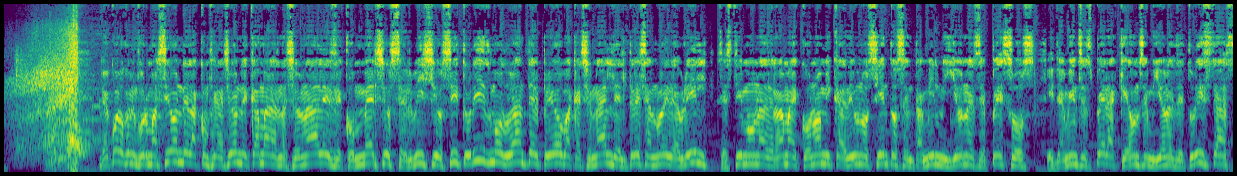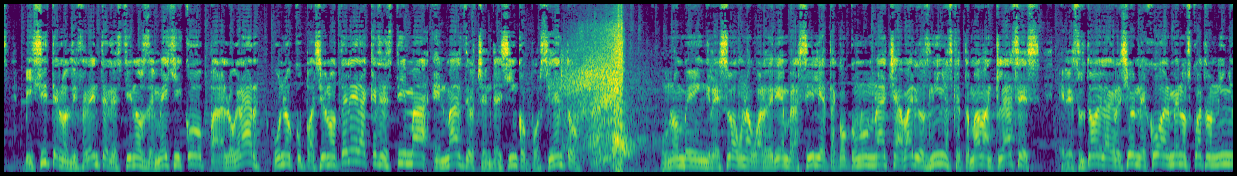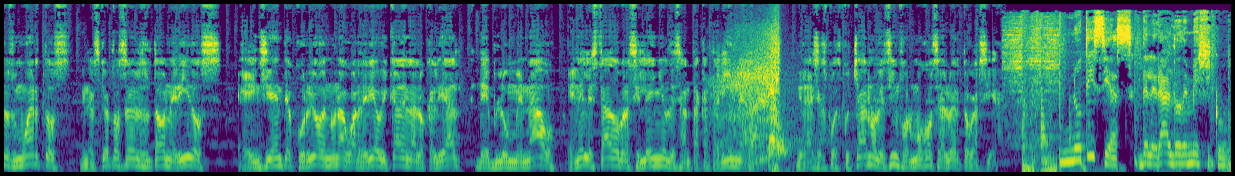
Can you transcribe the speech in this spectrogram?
De acuerdo con información de la Confederación de Cámaras Nacionales de Comercio, Servicios y Turismo, durante el periodo vacacional del 3 a 9 de abril se estima una derrama económica de unos 160 mil millones de pesos y también se espera que 11 millones de turistas visiten los diferentes destinos de México para lograr una ocupación hotelera que se estima en más de 85%. Un hombre ingresó a una guardería en Brasil y atacó con un hacha a varios niños que tomaban clases. El resultado de la agresión dejó al menos cuatro niños muertos, mientras que otros tres resultaron heridos. El incidente ocurrió en una guardería ubicada en la localidad de Blumenau, en el estado brasileño de Santa Catarina. Gracias por escucharnos, les informó José Alberto García. Noticias del Heraldo de México.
